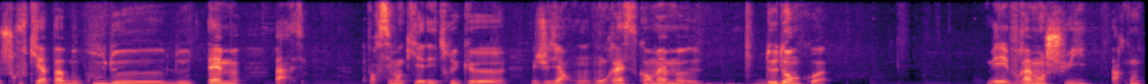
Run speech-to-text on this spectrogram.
je trouve qu'il n'y a pas beaucoup de, thèmes. Bah, forcément qu'il y a des trucs, euh, mais je veux dire, on reste quand même dedans, quoi. Mais vraiment, je suis, par contre,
